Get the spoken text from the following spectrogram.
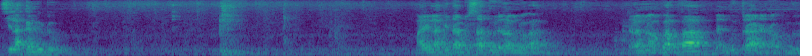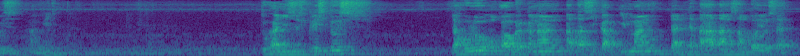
Silahkan duduk. Marilah kita bersatu dalam doa. Dalam nama Bapa dan Putra dan Roh Kudus. Amin. Tuhan Yesus Kristus, dahulu Engkau berkenan atas sikap iman dan ketaatan Santo Yosef.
